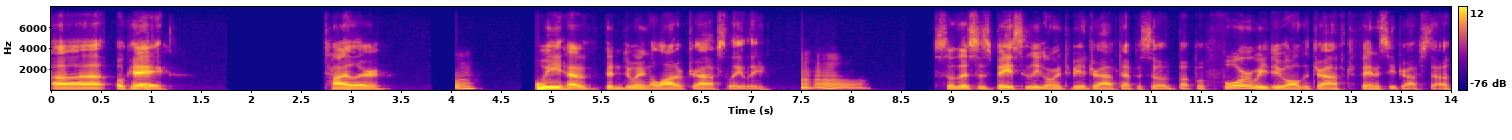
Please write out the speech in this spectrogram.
Uh, okay. Tyler, mm-hmm. we have been doing a lot of drafts lately. Mm-hmm. So this is basically going to be a draft episode. But before we do all the draft, fantasy draft stuff,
